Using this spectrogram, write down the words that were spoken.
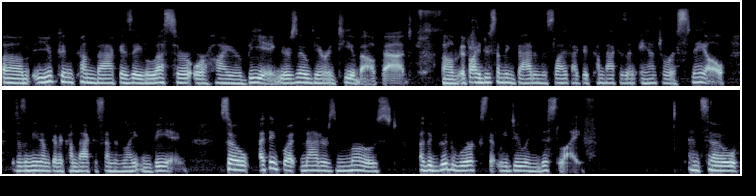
um, you can come back as a lesser or higher being. There's no guarantee about that. Um, if I do something bad in this life, I could come back as an ant or a snail. It doesn't mean I'm going to come back as some enlightened being. So I think what matters most are the good works that we do in this life. And so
